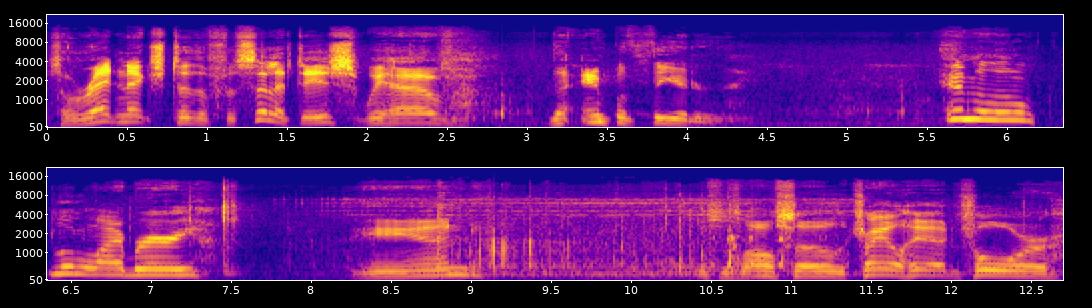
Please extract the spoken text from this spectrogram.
So right next to the facilities, we have the amphitheater and the little little library. And this is also the trailhead for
